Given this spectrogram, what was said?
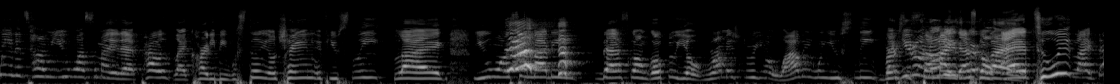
mean to tell me you want somebody that probably like Cardi B will steal your chain if you sleep? Like you want somebody that's gonna go through your rummage through your wallet when you sleep Like, versus you somebody that's gir- gonna like- add to it? Like that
